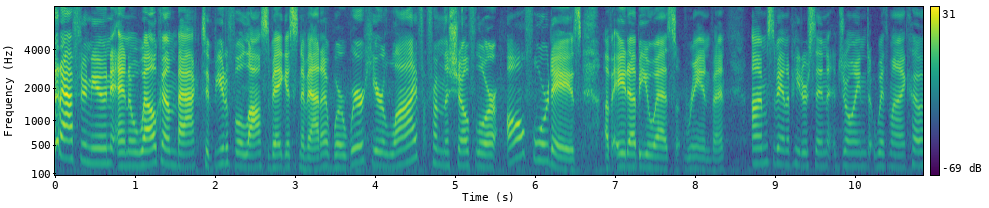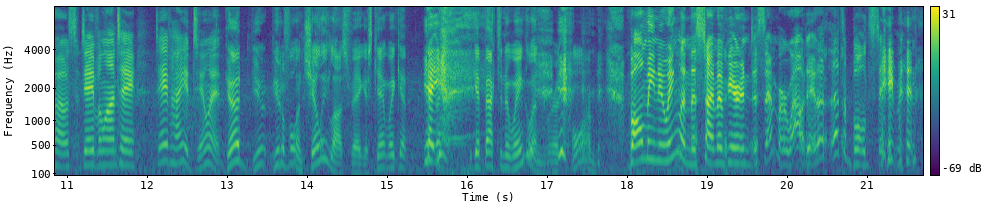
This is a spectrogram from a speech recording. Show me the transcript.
Good afternoon and welcome back to beautiful Las Vegas, Nevada, where we're here live from the show floor all four days of AWS reInvent. I'm Savannah Peterson, joined with my co-host Dave Vellante. Dave, how you doing? Good, Be beautiful and chilly Las Vegas. Can't wait get, yeah, yeah. to get back to New England where it's warm. Balmy New England this time of year in December. Wow, Dave, that's, that's a bold statement.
